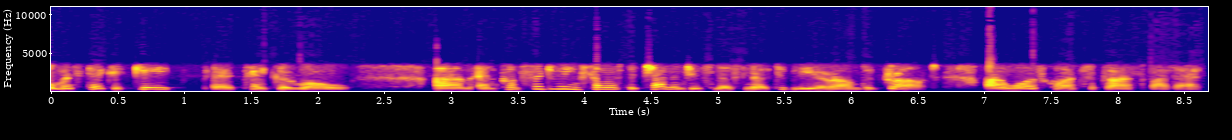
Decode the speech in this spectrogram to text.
almost take a care uh, take a role. Um, and considering some of the challenges, most notably around the drought, I was quite surprised by that.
